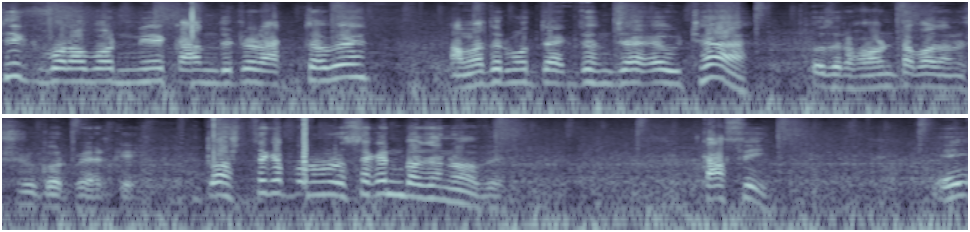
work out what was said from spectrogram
ঠিক বরাবর নিয়ে কান দুটো রাখতে হবে। আমাদের মধ্যে একজন যায় উঠা, ওদের হর্নটা বাজানো শুরু করবে আর কি। দশ থেকে পনেরো সেকেন্ড বাজানো হবে। কাফি। এই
